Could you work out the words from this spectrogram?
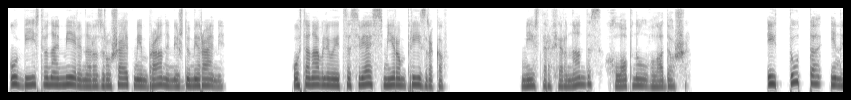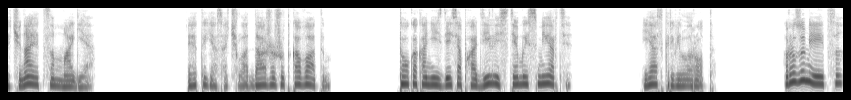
Убийство намеренно разрушает мембраны между мирами. Устанавливается связь с миром призраков. Мистер Фернандес хлопнул в ладоши. И тут-то и начинается магия. Это я сочла даже жутковатым. То, как они здесь обходились с темой смерти. Я скривила рот. «Разумеется»,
